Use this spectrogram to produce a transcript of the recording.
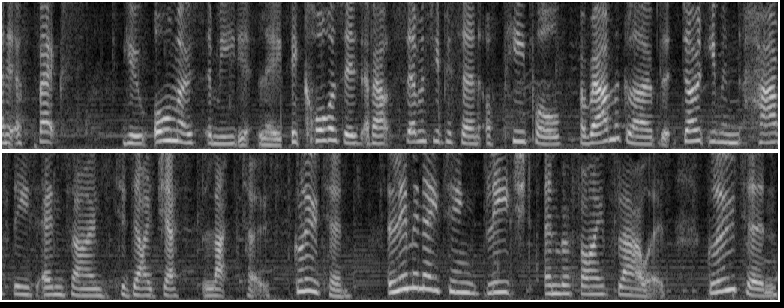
and it affects you almost immediately. It causes about 70% of people around the globe that don't even have these enzymes to digest lactose. Gluten. Eliminating bleached and refined flours. Gluten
